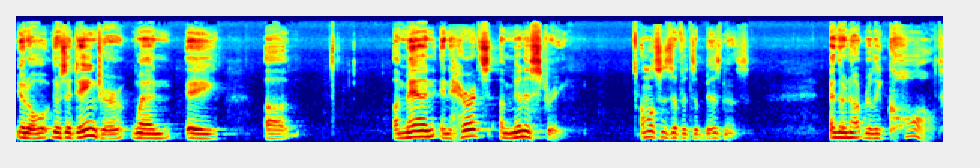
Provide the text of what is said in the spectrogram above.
You know, there's a danger when a, uh, a man inherits a ministry, almost as if it's a business, and they're not really called.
